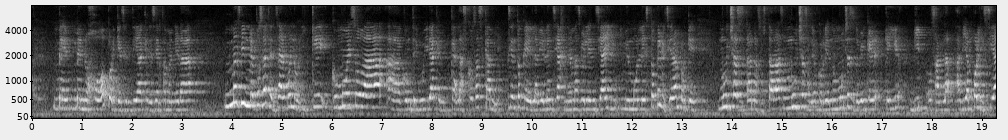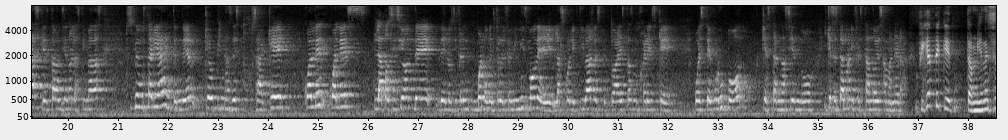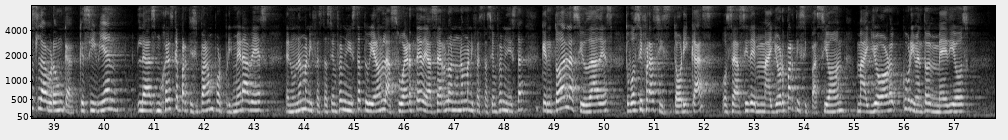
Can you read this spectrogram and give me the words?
Me, me, enojó porque sentía que de cierta manera, más bien me puse a pensar, bueno, ¿y qué, cómo eso va a contribuir a que las cosas cambien? Siento que la violencia genera más violencia y, y me molestó que lo hicieran porque muchas estaban asustadas, muchas salieron corriendo, muchas tuvieron que, que ir, o sea, habían policías que estaban siendo lastimadas. Entonces me gustaría entender qué opinas de esto, o sea, qué, cuál, es, cuál es la posición de, de, los diferentes, bueno, dentro del feminismo de las colectivas respecto a estas mujeres que, o este grupo que están haciendo y que se están manifestando de esa manera. Fíjate que también esa es la bronca, que si bien las mujeres que participaron por primera vez en una manifestación feminista tuvieron la suerte de hacerlo en una manifestación feminista que en todas las ciudades tuvo cifras históricas, o sea, así de mayor participación, mayor cubrimiento de medios,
